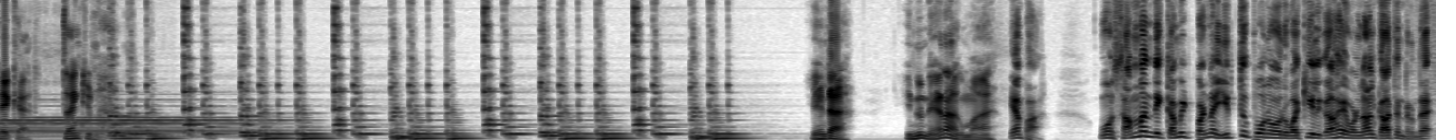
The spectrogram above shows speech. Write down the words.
Take care தேங்க்யூண்ணே ஏண்டா இன்னும் நேரம் ஆகுமா? ஏன்பா உன் சம்மந்தி கமிட் பண்ண இத்து போன ஒரு வக்கீலுக்காக இவ்வளவு நாள் காத்துட்டு இருந்தேன்.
